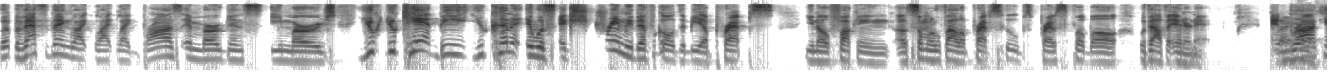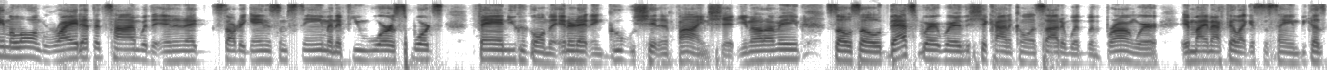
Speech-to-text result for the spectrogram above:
but, but that's the thing, like like like Bron's emergence emerged. You you can't be you couldn't. It was extremely difficult to be a preps, you know, fucking uh, someone who followed preps hoops, preps football without the internet. And Right. Bron Yes. came along right at the time where the internet started gaining some steam. And if you were a sports fan, you could go on the internet and Google shit and find shit. You know what I mean? So so that's where where the shit kind of coincided with with Bron, where it might not feel like it's the same because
